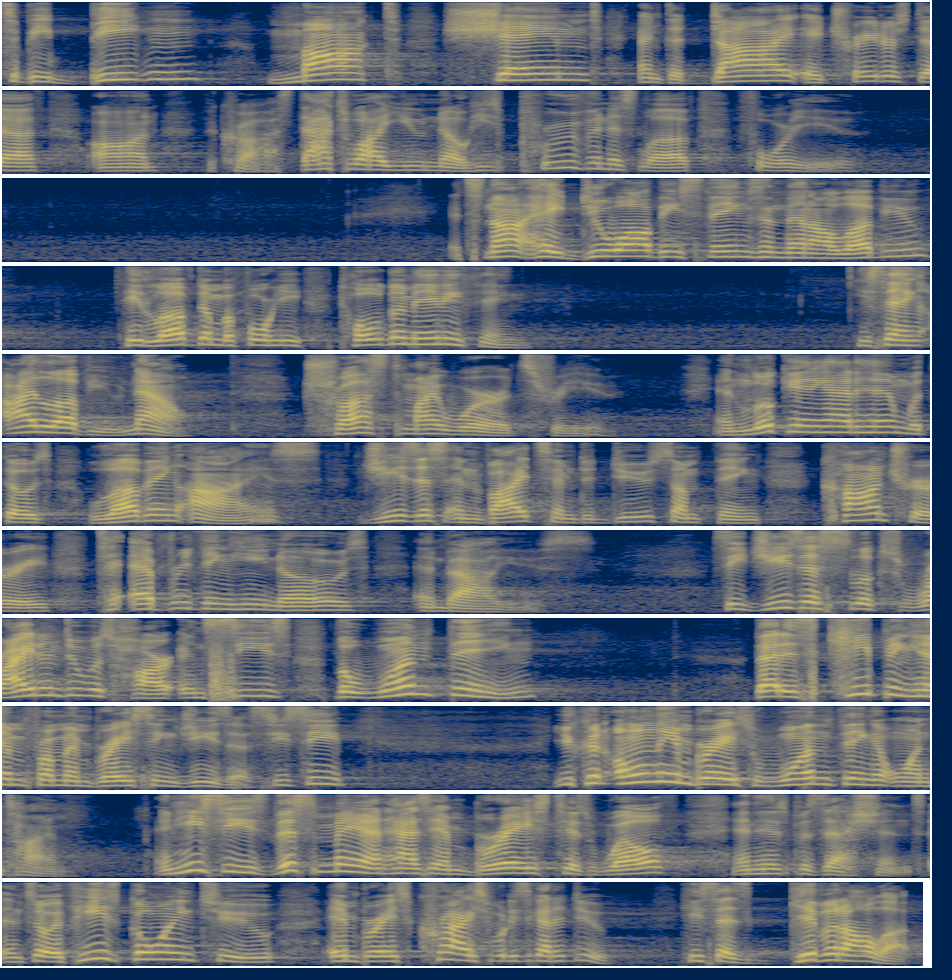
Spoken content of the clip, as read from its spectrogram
to be beaten, mocked, shamed, and to die a traitor's death on the cross. That's why you know he's proven his love for you. It's not, hey, do all these things and then I'll love you. He loved them before he told them anything. He's saying, I love you. Now, trust my words for you. And looking at him with those loving eyes, Jesus invites him to do something contrary to everything he knows and values. See, Jesus looks right into his heart and sees the one thing that is keeping him from embracing Jesus. You see, you can only embrace one thing at one time. And he sees this man has embraced his wealth and his possessions. And so if he's going to embrace Christ, what he's got to do? He says, Give it all up.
